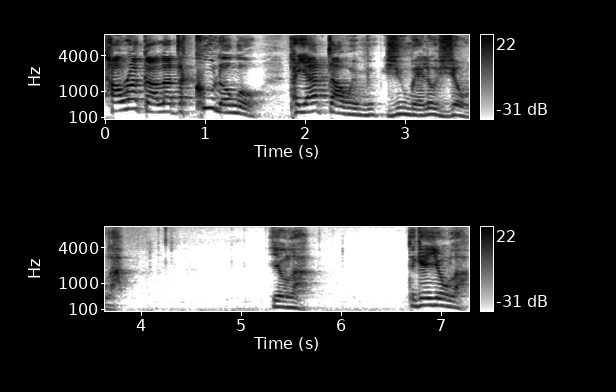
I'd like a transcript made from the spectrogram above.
ထာဝရကာလတစ်ခုလုံးကိုဖျားတာဝန်ယူမယ်လို့ယုံလားယုံလားတကယ်ယုံလား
